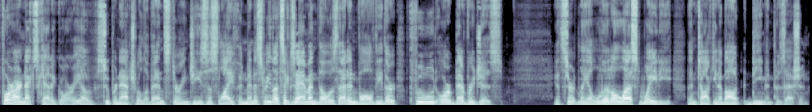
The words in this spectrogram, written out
For our next category of supernatural events during Jesus' life and ministry, let's examine those that involved either food or beverages. It's certainly a little less weighty than talking about demon possession.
